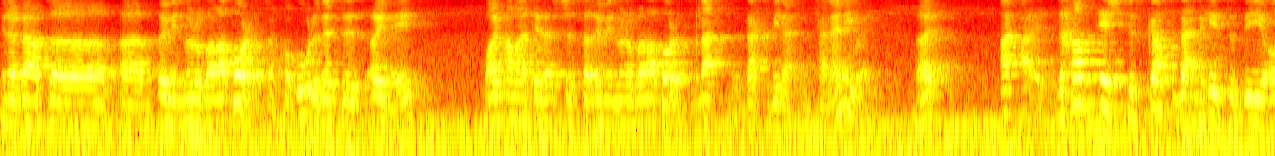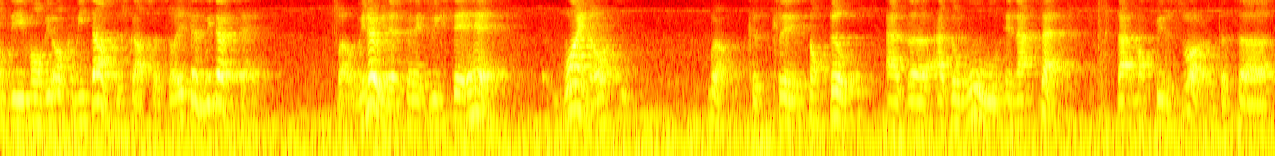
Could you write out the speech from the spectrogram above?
You know about uh, um, Omid Murubal Aporit. I've got all of this is Omid. Why can't I say that's just uh, Omid Murubal Aporit? And that's that could be less than ten anyway, right? I, I, the Chazon Ish discusses that in the case of the of the Movi Okum. He does discuss it, so he says we don't say it. Well, we know we don't say it because we can say it here. Why not? Well, because clearly it's not built as a as a wall in that sense. That must be the svara, but uh,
